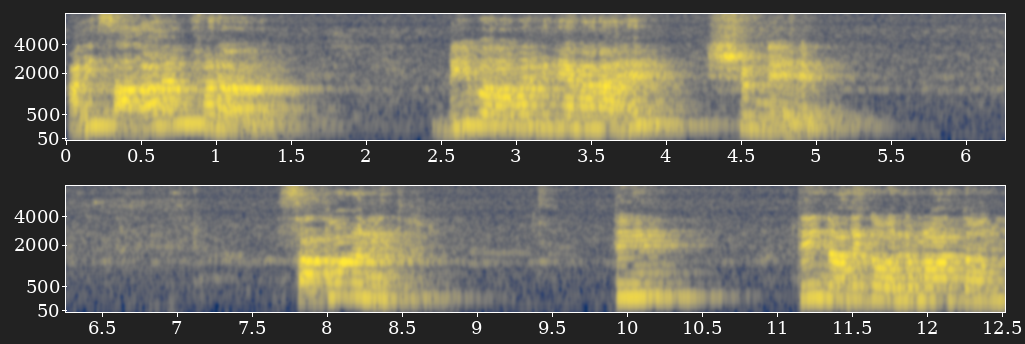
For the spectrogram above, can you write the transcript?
आणि साधारण फरक डी बरोबर किती येणार आहे? शून्य येईल सातवा गणित. तीन तीन अधिक वर्गमुळात दोन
